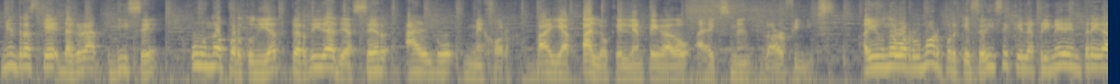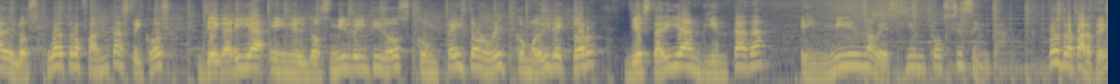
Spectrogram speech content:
Mientras que The Grab dice, una oportunidad perdida de hacer algo mejor. Vaya palo que le han pegado a X-Men Dark Phoenix. Hay un nuevo rumor porque se dice que la primera entrega de los Cuatro Fantásticos llegaría en el 2022 con Peyton Reed como director y estaría ambientada en 1960. Por otra parte,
